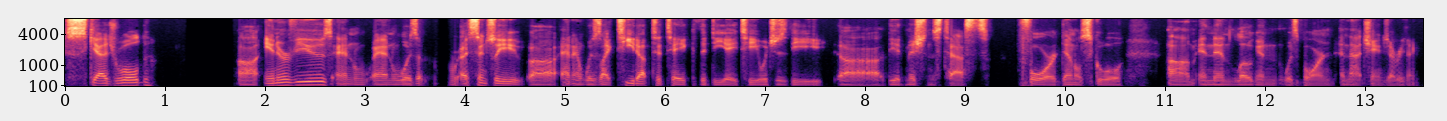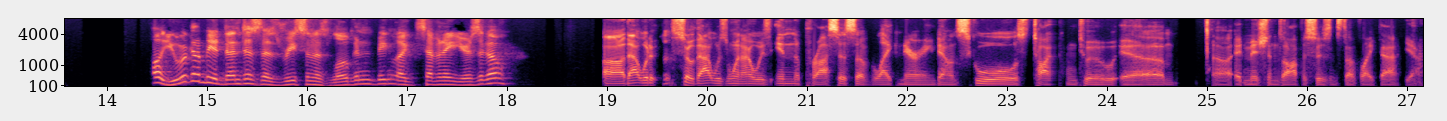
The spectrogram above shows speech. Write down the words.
scheduled uh, interviews and and was essentially uh, and it was like teed up to take the DAT, which is the uh, the admissions tests for dental school. Um, and then Logan was born, and that changed everything. Oh, you were going to be a dentist as recent as Logan being like seven, eight years ago? Uh, that would so that was when I was in the process of like narrowing down schools, talking to um, uh, admissions offices and stuff like that. Yeah,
